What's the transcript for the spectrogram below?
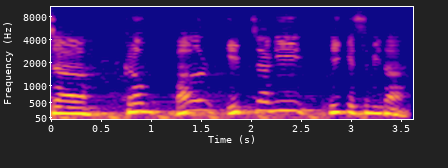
자, 그럼 마을 입장이 있겠습니다.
